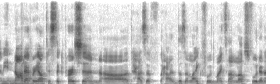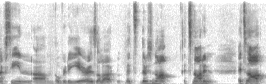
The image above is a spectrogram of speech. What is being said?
I mean, not every autistic person uh, has a ha, doesn't like food. My son loves food, and I've seen um, over the years a lot. It's there's not. It's not in. It's not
